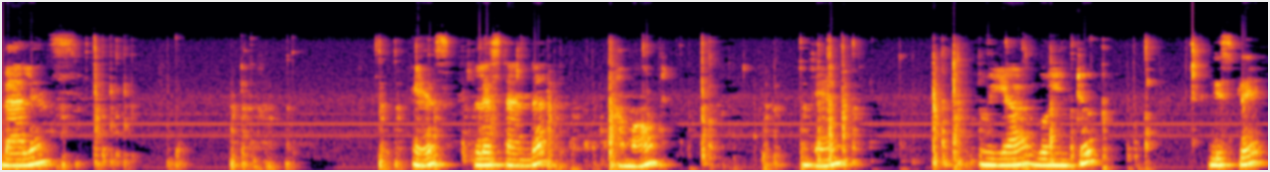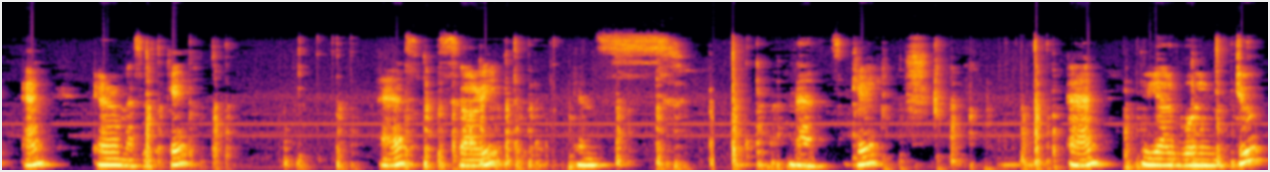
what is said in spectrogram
balance is less than the amount then we are going to display an error message okay? As sorry okay. And we are going to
